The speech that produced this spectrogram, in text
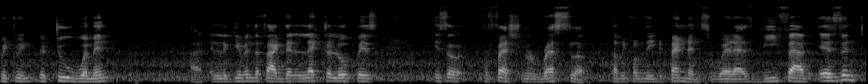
between the two women uh, given the fact that Elektra Lopez is a professional wrestler coming from the independents, whereas B-Fab isn't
